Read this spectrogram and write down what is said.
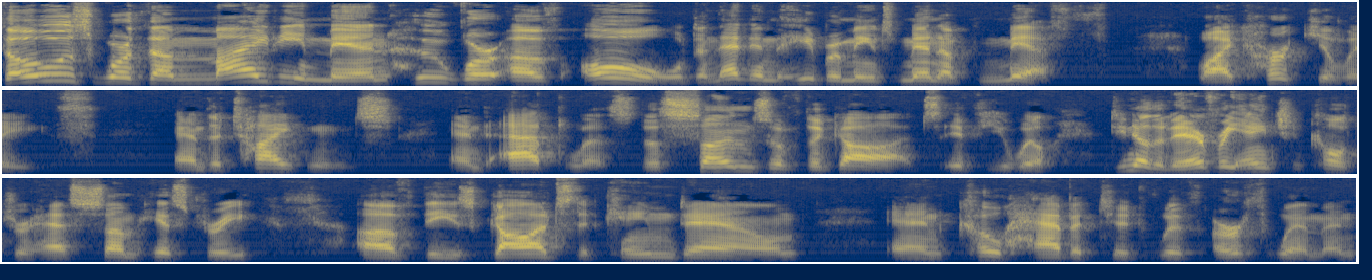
Those were the mighty men who were of old, and that in the Hebrew means men of myth, like Hercules and the Titans and Atlas, the sons of the gods, if you will. Do you know that every ancient culture has some history of these gods that came down and cohabited with earth women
